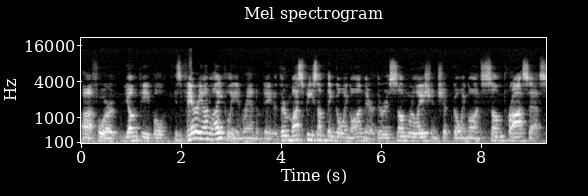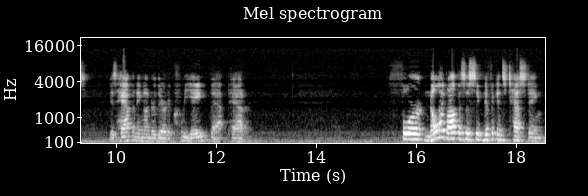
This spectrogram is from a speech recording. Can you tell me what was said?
uh, for young people is very unlikely in random data. There must be something going on there. There is some relationship going on, some process is happening under there to create that pattern. For null hypothesis significance testing,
